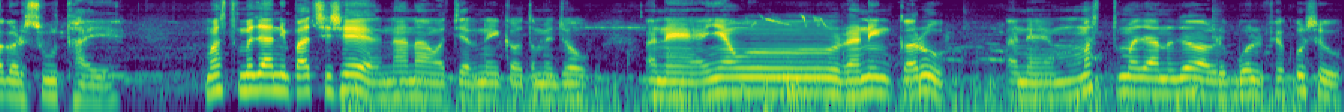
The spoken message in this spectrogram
આગળ શું થાય મસ્ત મજાની પાછી છે. ના ના, અત્યારે નહીં કહું, તમે જોવ. અને અહીંયા હું રનિંગ કરું અને મસ્ત મજાનો જો આગળ બોલ ફેંકું છું.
